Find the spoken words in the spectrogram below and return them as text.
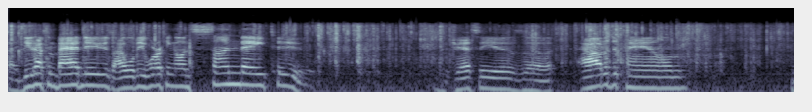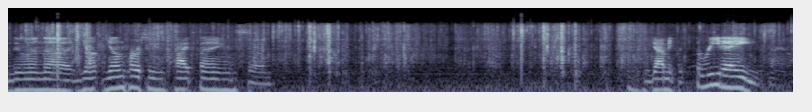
I do have some bad news. I will be working on Sunday too. Jesse is uh, out of the town doing uh, young, young person type things. So you got me for three days now.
